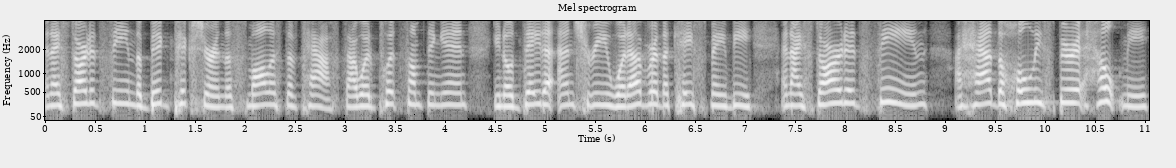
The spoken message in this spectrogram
and I started seeing the big picture in the smallest of tasks. I would put something in, you know, data entry, whatever the case may be, and I started seeing, I had the Holy Spirit help me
